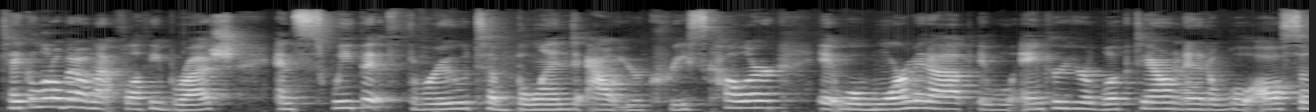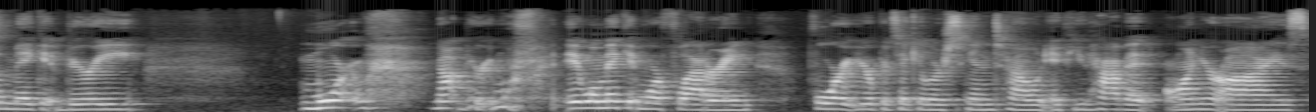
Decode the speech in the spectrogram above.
take a little bit on that fluffy brush and sweep it through to blend out your crease color. It will warm it up, it will anchor your look down, and it will also make it very more, not very more, it will make it more flattering for your particular skin tone if you have it on your eyes,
